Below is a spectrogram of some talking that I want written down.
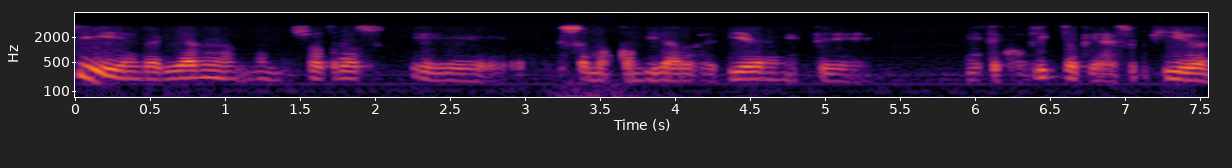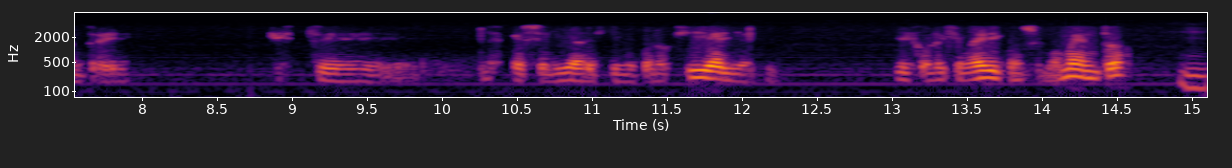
Sí, en realidad nosotros somos convidados de piedra en este, en este conflicto que ha surgido entre este, la especialidad de ginecología y el y el Colegio Médico en su momento. Mm.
